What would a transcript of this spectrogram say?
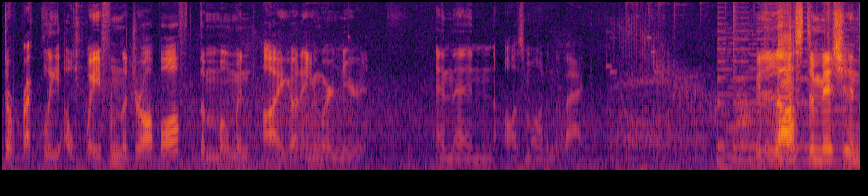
directly away from the drop-off the moment I got anywhere near it. And then Osmod in the back. We lost a mission!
